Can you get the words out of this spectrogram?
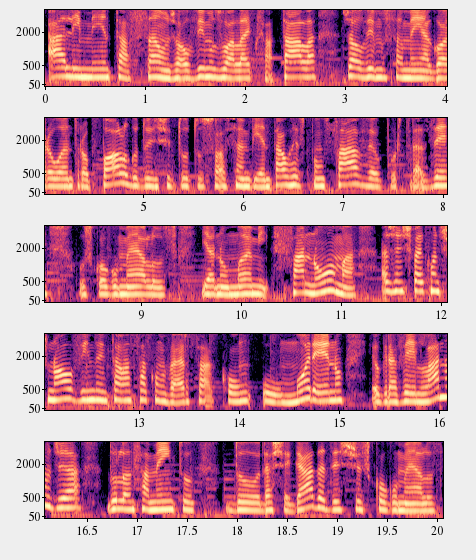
alimentação. Já ouvimos o Alex Atala, já ouvimos também agora o antropólogo do Instituto Socioambiental responsável por trazer os cogumelos Yanomami Sanoma. A gente vai continuar ouvindo então essa conversa com o Moreno. Eu gravei lá no dia do lançamento do, da chegada destes cogumelos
